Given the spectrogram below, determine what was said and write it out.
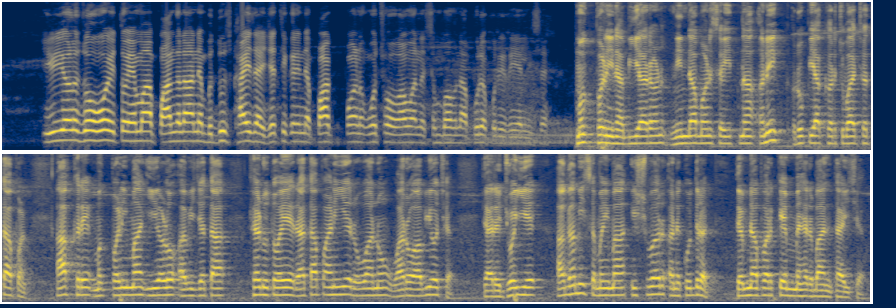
ઈયળ જો હોય તો એમાં પાંદડા ને બધું જ ખાઈ જાય જેથી કરીને પાક પણ ઓછો આવવાની સંભાવના પૂરેપૂરી રહેલી છે. મગફળીના બિયારણ નિંદામણ સહિતના અનેક રૂપિયા ખર્ચવા છતાં પણ આખરે મગફળીમાં ઈયળો આવી જતા ખેડૂતોએ રાતા પાણીએ રોવાનો વારો આવ્યો છે. ત્યારે જોઈએ આગામી સમયમાં ઈશ્વર અને કુદરત તેમના પર કેમ મહેરબાન થાય છે?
